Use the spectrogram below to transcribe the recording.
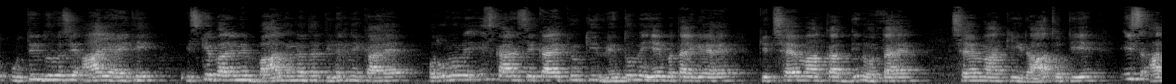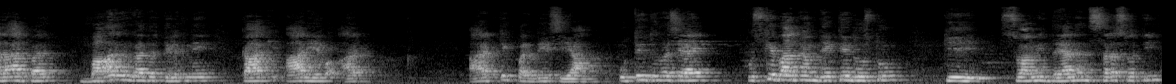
तो उत्तरी ध्रुव से आर्य आए थे। इसके बारे में बाल गंगाधर तिलक ने कहा है और उन्होंने इस कारण से कहा है क्योंकि वेदों में यह बताया गया है कि छह माह का दिन होता है, छह माह की रात होती है। इस आधार पर बाल गंगाधर तिलक ने कहा कि आर्य वो आर्कटिक प्रदेश या उत्तरी ध्रुव से आए। उसके बाद में हम देखते हैं दोस्तों कि स्वामी दयानंद सरस्वती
